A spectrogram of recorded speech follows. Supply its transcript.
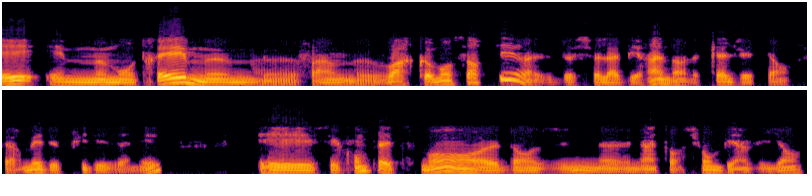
et, me montrer, me, enfin, me voir comment sortir de ce labyrinthe dans lequel j'étais enfermé depuis des années. Et c'est complètement euh, dans une, une intention bienveillante,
